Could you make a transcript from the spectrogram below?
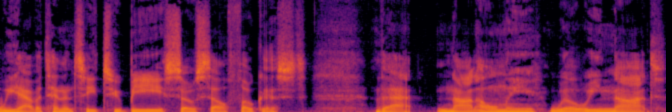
we have a tendency to be so self focused that not only will we not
